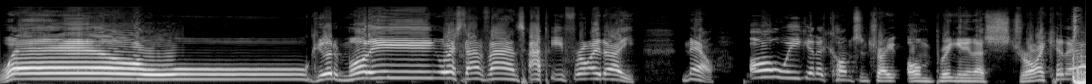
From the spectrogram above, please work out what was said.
Well, good morning, West Ham fans. Happy Friday. Now, are we going to concentrate on bringing in a striker now?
